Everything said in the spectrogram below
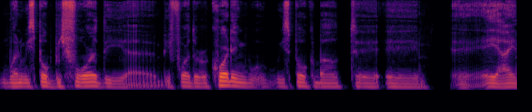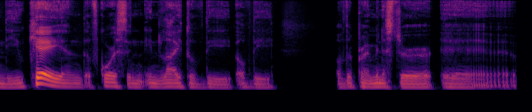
when we spoke before the uh, before the recording, we spoke about uh, uh, AI in the UK, and of course, in, in light of the of the of the Prime Minister uh,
